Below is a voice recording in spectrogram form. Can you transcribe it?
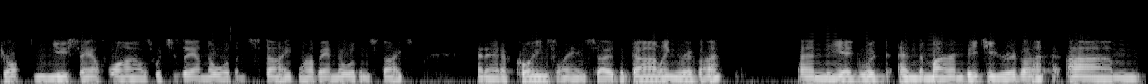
dropped in New South Wales, which is our northern state, one of our northern states and out of Queensland. So the Darling River and the Edward and the Murrumbidgee River um,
